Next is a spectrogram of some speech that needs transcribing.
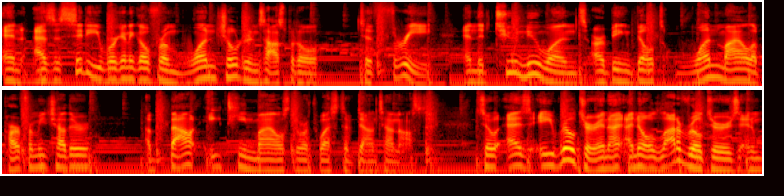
And as a city, we're going to go from one children's hospital to three. And the two new ones are being built one mile apart from each other, about 18 miles northwest of downtown Austin. So, as a realtor, and I, I, know a lot of realtors, and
